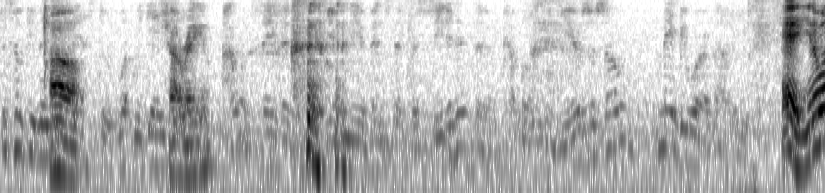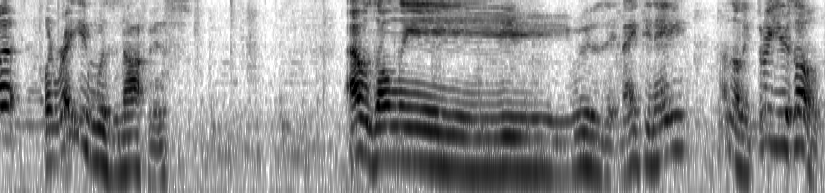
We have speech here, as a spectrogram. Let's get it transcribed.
just hope you make Oh. the best of what we gave Shot. Reagan. I would say that given the events that preceded it, the couple hundred years or so, maybe we're about even. Hey, you know what? When Reagan was in office, I was only what was it, 1980? I was only three years old.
